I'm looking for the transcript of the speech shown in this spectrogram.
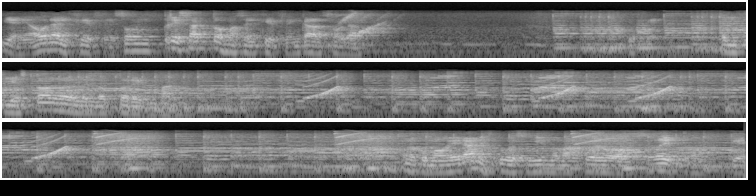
Bien, y ahora el jefe. Son tres actos más el jefe en cada zona. El fiestoro del Dr. Eggman. Estuve subiendo más juegos retro que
